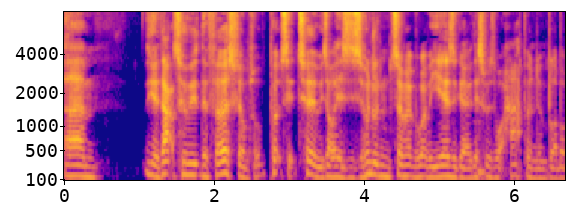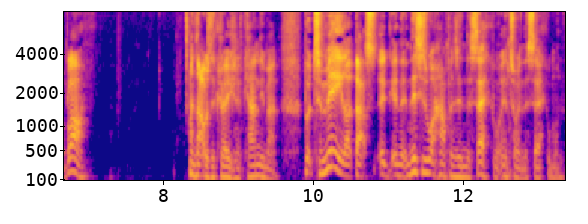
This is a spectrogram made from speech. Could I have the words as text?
Um yeah, that's who the first film sort of puts it to. Is oh, is hundred and so whatever years ago. This was what happened, and blah blah blah and that was the creation of Candyman. But to me, like that's and this is what happens in the second one. Sorry, in the second one,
